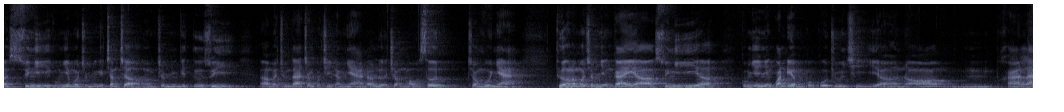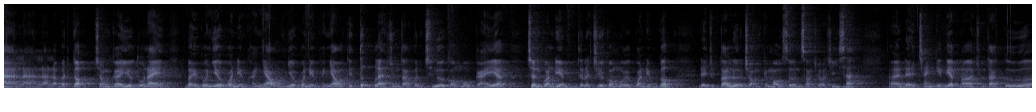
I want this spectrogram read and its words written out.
uh, suy nghĩ cũng như một trong những cái chăn trở và một trong những cái tư duy uh, mà chúng ta trong quá trình làm nhà đó lựa chọn màu sơn cho ngôi nhà. Thường là một trong những cái uh, suy nghĩ uh, cũng như những quan điểm của cô chú anh chị uh, nó um, khá là là là là bất cập trong cái yếu tố này. Bởi có nhiều quan điểm khác nhau nhiều quan điểm khác nhau. Thì tức là chúng ta vẫn chưa có một cái uh, chân quan điểm tức là chưa có một cái quan điểm gốc để chúng ta lựa chọn cái màu sơn sao cho chính xác. Ờ, để tránh cái việc là chúng ta cứ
